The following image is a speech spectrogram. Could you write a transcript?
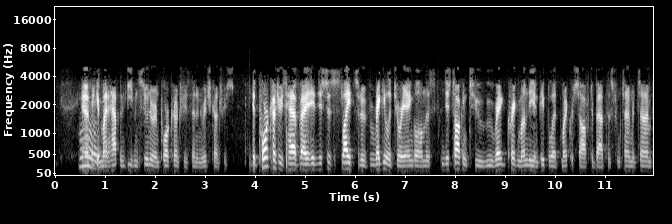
And I think Hmm. it might happen even sooner in poor countries than in rich countries. The poor countries have uh, just a slight sort of regulatory angle on this. I'm just talking to Craig Mundie and people at Microsoft about this from time to time.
